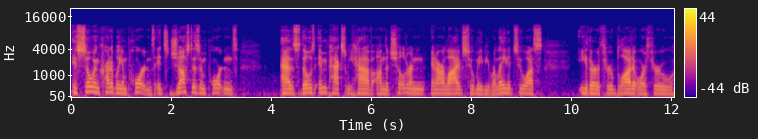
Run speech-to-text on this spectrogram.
is so incredibly important. It's just as important as those impacts we have on the children in our lives who may be related to us, either through blood or through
